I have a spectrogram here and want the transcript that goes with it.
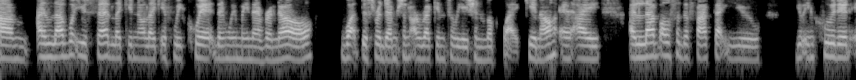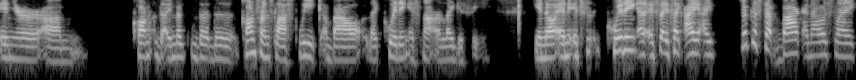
um i love what you said like you know like if we quit then we may never know what this redemption or reconciliation look like you know and i i love also the fact that you you included in your um con- in the, the the conference last week about like quitting is not our legacy you know, and it's quitting. Uh, it's, it's like I, I took a step back and I was like,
